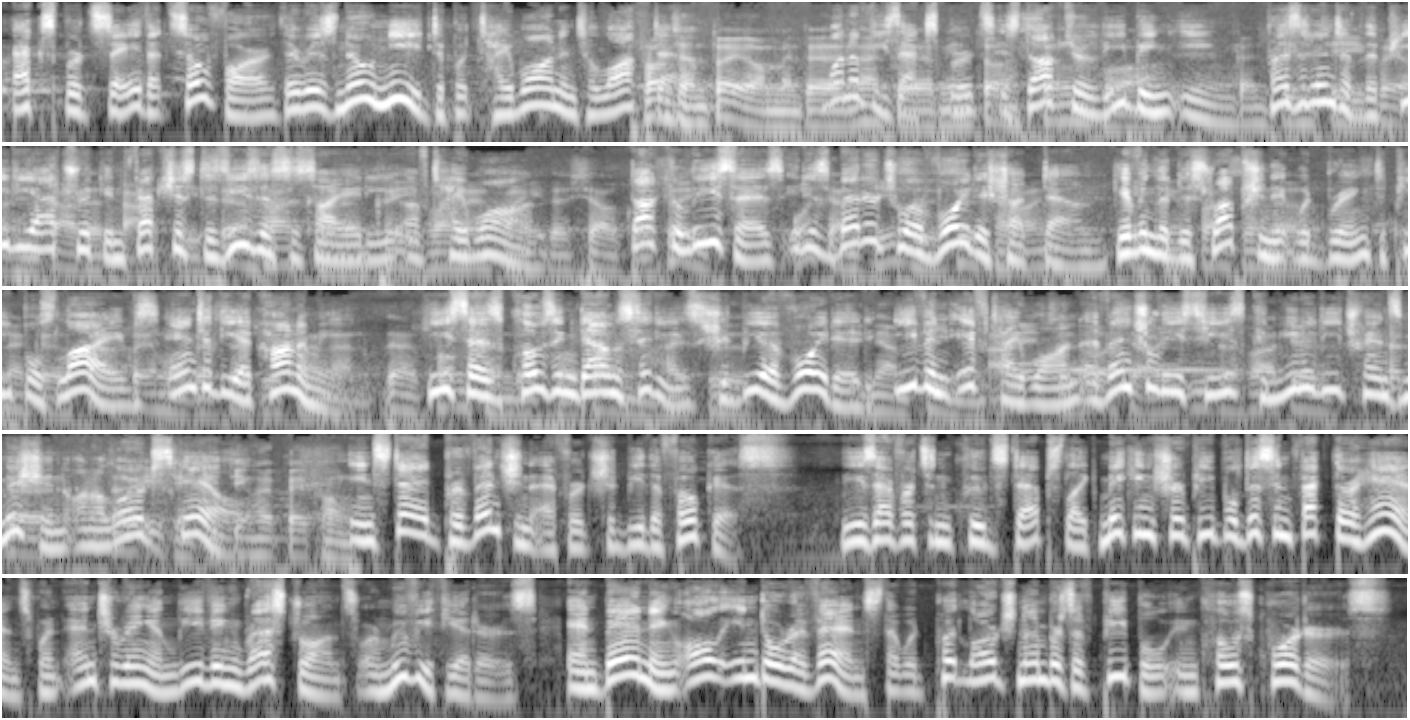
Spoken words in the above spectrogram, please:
Experts say that so far there is no need to put Taiwan into lockdown. One of these experts is Dr. Li Bingying, president of the Pediatric Infectious Diseases Society of Taiwan. Dr. Li says it is better to avoid a shutdown, given the disruption it would bring to people's lives and to the economy. He says closing down cities should be avoided, even if Taiwan eventually sees community transmission on a large scale. Instead, prevention efforts should be the focus. These efforts include steps like making sure people disinfect their hands when entering and leaving restaurants or movie theaters, and banning all indoor events that would put large numbers of people in close quarters.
